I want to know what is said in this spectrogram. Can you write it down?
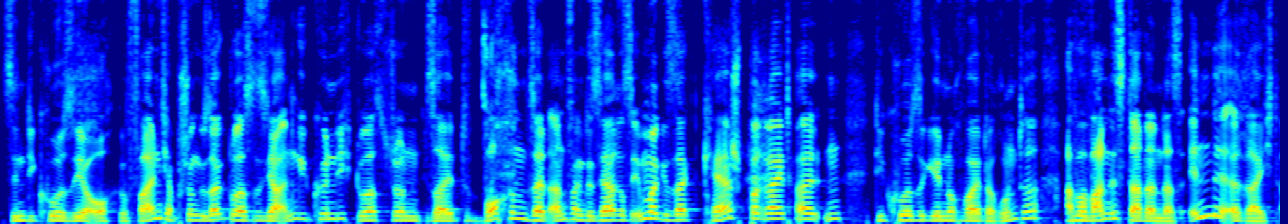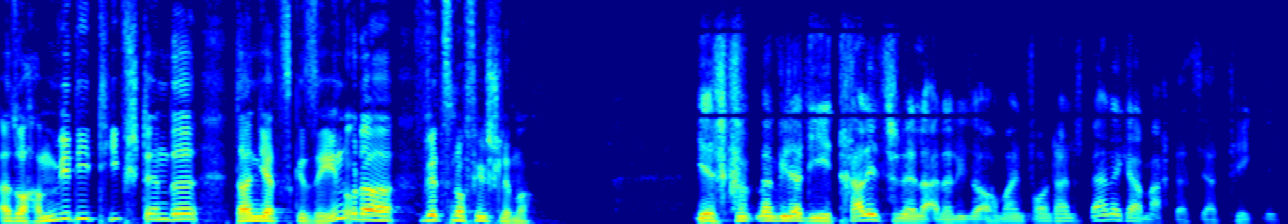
sind die Kurse ja auch gefallen. Ich habe schon gesagt, du hast es ja angekündigt, du hast schon seit Wochen, seit Anfang des Jahres immer gesagt, Cash bereithalten. Die Kurse gehen noch weiter runter. Aber wann ist da dann das Ende erreicht? Also haben wir die Tiefstände dann jetzt gesehen oder wird es noch viel schlimmer? Jetzt kommt man wieder die traditionelle Analyse. Auch mein Freund Hans Bernecker macht das ja täglich.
